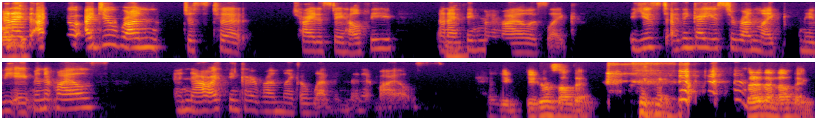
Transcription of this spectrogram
and I, I, do, I do run just to try to stay healthy. And mm-hmm. I think my mile is like used to, I think I used to run like maybe eight minute miles. And now I think I run like 11 minute miles. You, you're doing something. Better than nothing.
